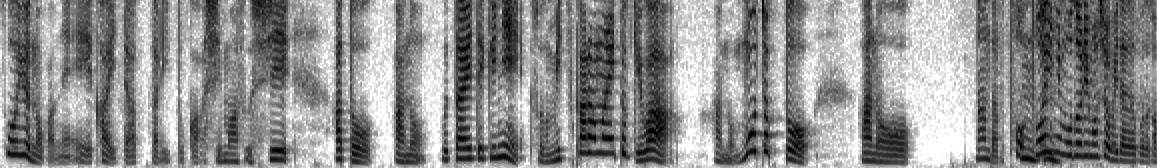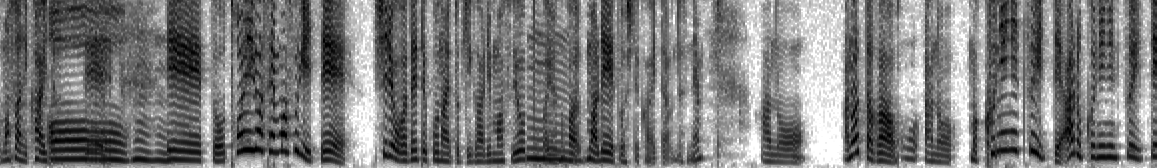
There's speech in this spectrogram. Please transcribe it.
そういうのがね、えー書いてあったりとかしますし、あと、あの、具体的に、その見つからないときは、あの、もうちょっと、あの、なんだろう、問いに戻りましょうみたいなことがまさに書いてあって、ー。うんうん。えっ、と、問いが狭すぎて、資料が出てこない時がありますよとかいうのが、うん。まあ例として書いてあるんですね。あの、あなたが、ほあの、まあ、国について、ある国について、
